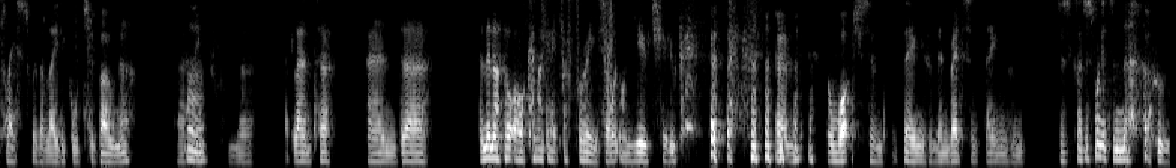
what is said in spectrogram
placed with a lady called Tivona, I Hmm. think from uh, Atlanta, and uh, and then I thought, oh, can I get it for free? So I went on YouTube and, and watched some things, and then read some things, and just because I just wanted to know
